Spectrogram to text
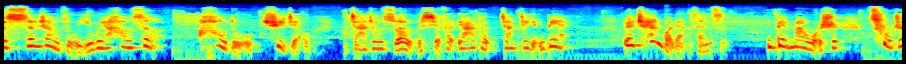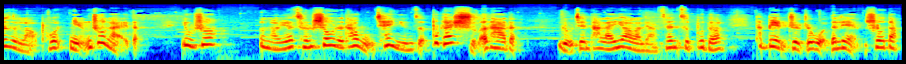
孙少祖一味好色。好赌酗酒，家中所有的媳妇儿丫头将其迎变，略劝过两三次，便骂我是醋汁的老婆拧出来的，又说老爷曾收着他五千银子，不该使了他的。如今他来要了两三次不得，他便指着我的脸说道：“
